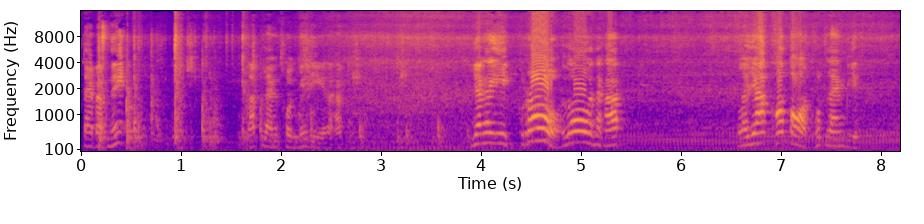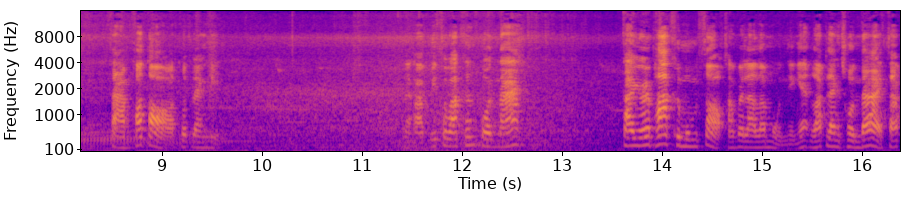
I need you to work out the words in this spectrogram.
แต่แบบนี้ รับแรงชนไม่ดีนะครับ ยังไงอีกโร่โล่นะครับ ระยะข้อต่อทดแรงบิดสามข้อต่อทดแรงบิดนะครับ วิศวะเครื่องกลนะกายวิภาคคือมุมศอกครับเวลาเราหมุนอย่างเงี้ยรับแรงชนได้ซับ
